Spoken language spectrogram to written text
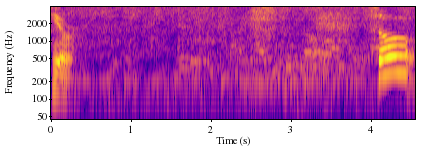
here. So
